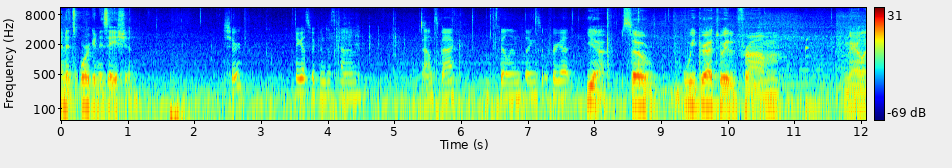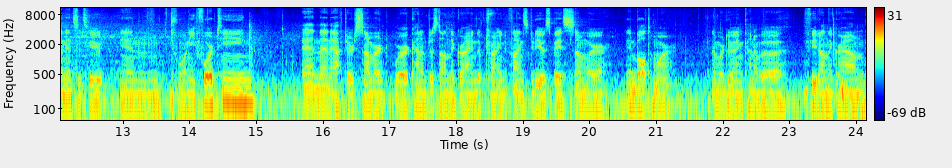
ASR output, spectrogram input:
and its organization. Sure. I guess we can just kind of bounce back and fill in things we forget. Yeah. So we graduated from Maryland Institute in 2014. And then after summer, we're kind of just on the grind of trying to find studio space somewhere in Baltimore. And we're doing kind of a feet on the ground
